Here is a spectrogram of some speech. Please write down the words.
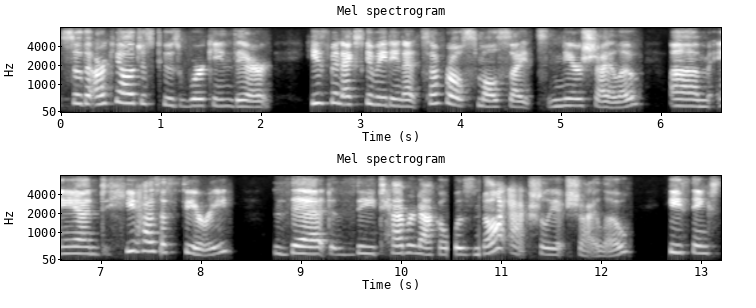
so the archaeologist who's working there, he's been excavating at several small sites near Shiloh um, and he has a theory that the tabernacle was not actually at Shiloh. He thinks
